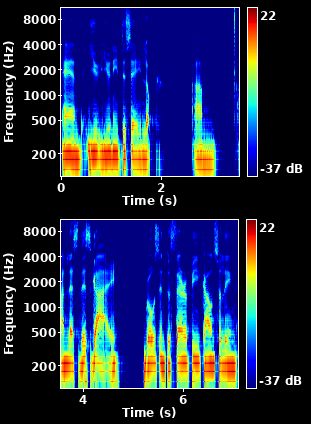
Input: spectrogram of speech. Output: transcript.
and you, you need to say, look, um, unless this guy goes into therapy, counseling,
